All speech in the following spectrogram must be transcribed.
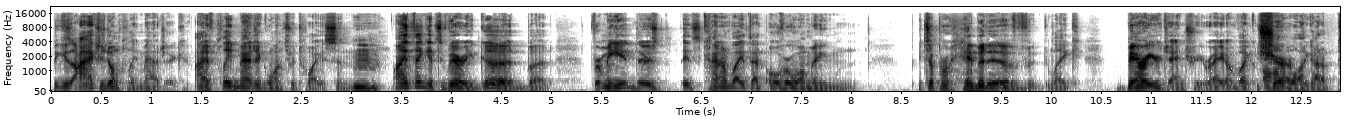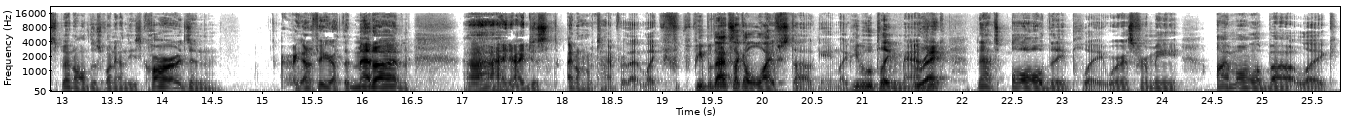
Because I actually don't play Magic. I've played Magic once or twice, and I think it's very good. But for me, there's it's kind of like that overwhelming. It's a prohibitive like barrier to entry, right? Of like, Sure. oh, well, I got to spend all this money on these cards, and I got to figure out the meta, and uh, I, I just I don't have time for that. Like people, that's like a lifestyle game. Like people who play Magic, Right. that's all they play. Whereas for me, I'm all about like,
